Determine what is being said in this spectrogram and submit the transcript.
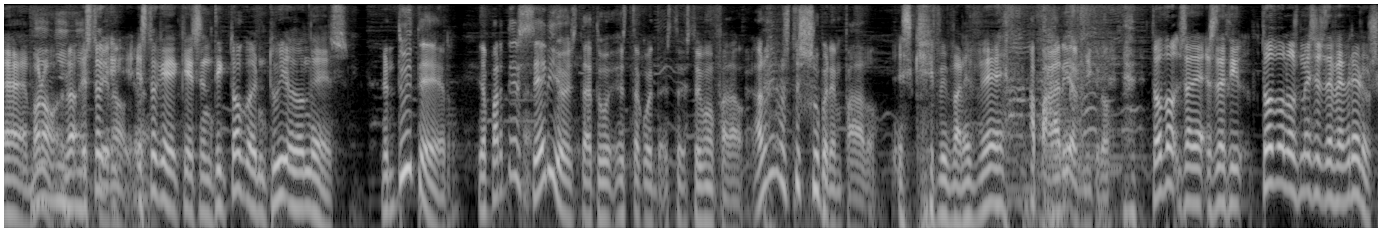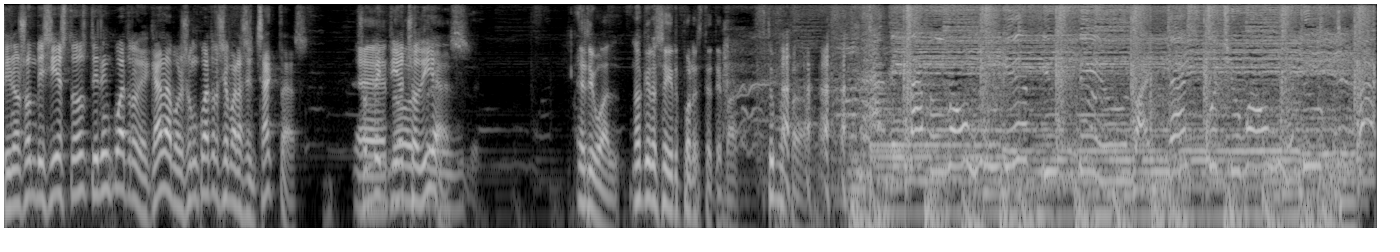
Eh, bueno, no, esto, Que no, que no. esto que, que es en TikTok o en Twitter, ¿dónde es? En Twitter. Y aparte es serio esta, tu- esta cuenta. Estoy, estoy muy enfadado. Ahora mismo estoy súper enfadado. Es que me parece. Apagaría el micro. Todo, es decir, todos los meses de febrero, si no son bisiestos, tienen cuatro de cada, porque son cuatro semanas exactas. Son Eh, 28 no, días. Es igual. No quiero seguir por este tema. Estoy muy enfadado.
